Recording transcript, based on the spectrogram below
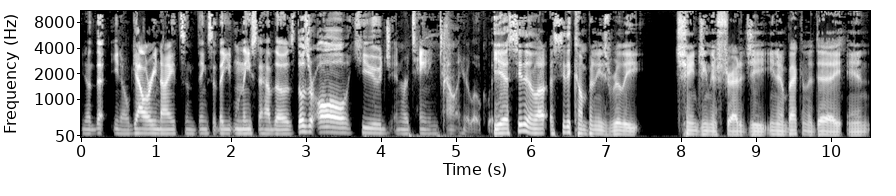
you know, that, you know, gallery nights and things that they, when they used to have those, those are all huge in retaining talent here locally. Yeah. I see the, a lot- I see the companies really changing their strategy, you know, back in the day and,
